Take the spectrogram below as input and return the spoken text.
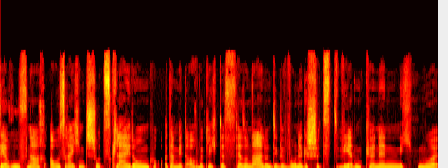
Der Ruf nach ausreichend Schutzkleidung, damit auch wirklich das Personal und die Bewohner geschützt werden können, nicht nur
